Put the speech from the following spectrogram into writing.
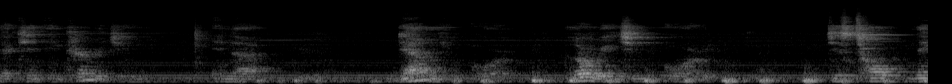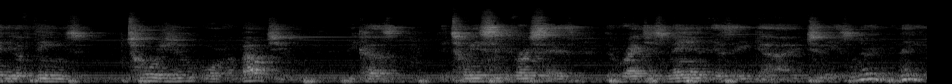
that can encourage you and not down you or lower you or just talk negative things towards you or about you. Because the 26th verse says, the righteous man is a guide to his neighbor,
